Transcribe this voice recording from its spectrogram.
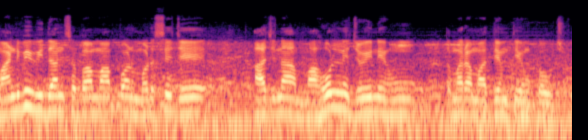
માંડવી વિધાનસભામાં પણ મળશે જે આજના માહોલને જોઈને હું તમારા માધ્યમથી હું કહું છું.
